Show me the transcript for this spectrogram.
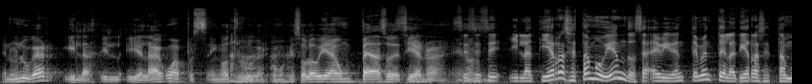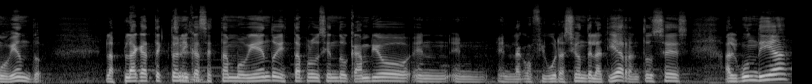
En un lugar y, la- y, y el agua pues en otro Ajá, lugar, como ajá. que solo había un pedazo de Sí, tierra. Sí, sí, enorme. sí. Y la Tierra se está moviendo. O sea, evidentemente la Tierra se está moviendo. Las placas tectónicas Sí, sí. se están moviendo y está produciendo cambio en, en- en la configuración de la Tierra. Entonces, algún día,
